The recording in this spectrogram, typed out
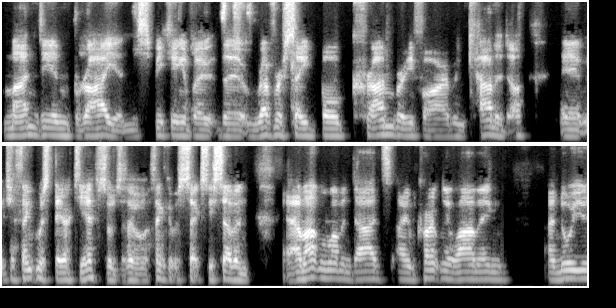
Mandy and Brian speaking about the Riverside Bog Cranberry Farm in Canada, uh, which I think was 30 episodes ago. I think it was 67. Uh, I'm at my mum and dad's. I'm currently lambing. I know you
